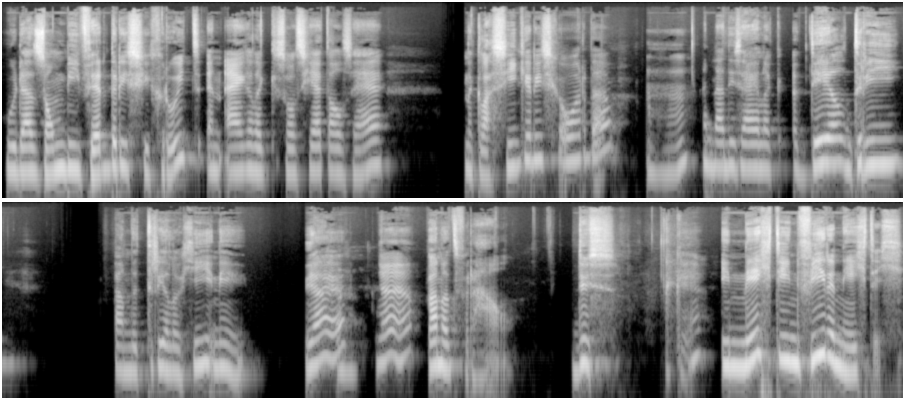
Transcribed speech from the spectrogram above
hoe dat zombie verder is gegroeid. En eigenlijk, zoals jij het al zei, een klassieker is geworden. Mhm. En dat is eigenlijk deel drie van de trilogie. Nee, ja, ja. Ja, ja. Van het verhaal. Dus, Oké. in 1994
